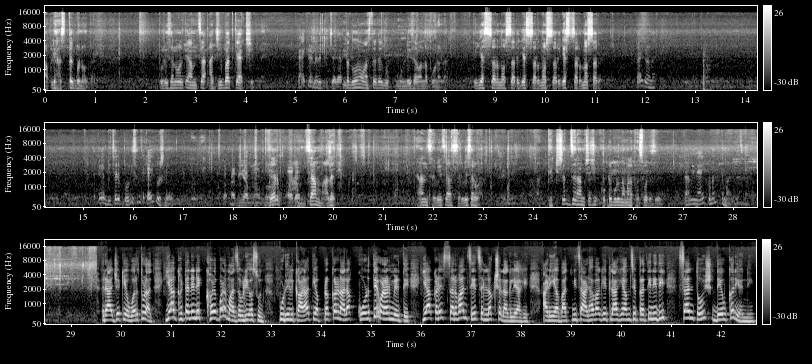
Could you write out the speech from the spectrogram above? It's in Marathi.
आपले हस्तक बनवतात. पोलिसांवरती आमचा अजिबात काय आक्षेप नाही. काय करणार बिचारे? आता दोन वाजता त्या मुंडे साहेबांना फोन आला. ते yes sir no sir yes sir no sir yes sir no sir काय करणार? बिचारे पोलिसांचा काही दोष नाही. जर आमचा मालक विधानसभेचा सर्वेसर्वा अध्यक्षच जर आमच्याशी खोटं बोलून आम्हाला फसवत असेल तर आम्ही न्याय कोणाला नाही मागायचा? राजकीय वर्तुळात या घटनेने खळबळ माजवली असून पुढील काळात या प्रकरणाला कोणते वळण मिळते याकडे सर्वांचेच लक्ष लागले आहे. आणि या बातमीचा आढावा घेतला आहे आमचे प्रतिनिधी संतोष देवकर यांनी.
